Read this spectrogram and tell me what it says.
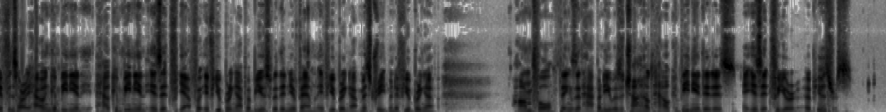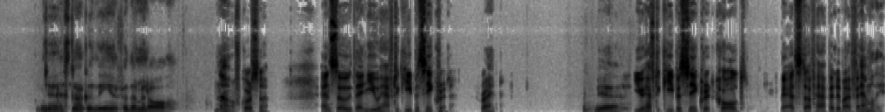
If sorry, how inconvenient how convenient is it yeah, for if you bring up abuse within your family, if you bring up mistreatment, if you bring up harmful things that happened to you as a child, how convenient it is is it for your abusers? Yeah, it's not convenient for them at all. No, of course not. And so then you have to keep a secret, right? Yeah. You have to keep a secret called bad stuff happened in my family.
